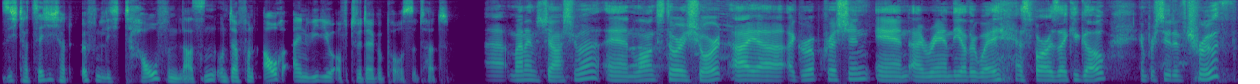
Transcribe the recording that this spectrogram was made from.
sich tatsächlich hat öffentlich taufen lassen und davon auch ein Video auf Twitter gepostet hat. Uh, my name's Joshua, and long story short, I uh, I grew up Christian, and I ran the other way as far as I could go in pursuit of truth,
